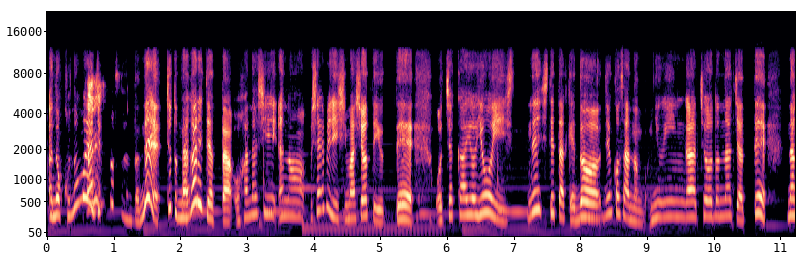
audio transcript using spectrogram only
あのこの前ジェットさんとねちょっと流れてやったお話あのおしゃべりしましょうって言ってお茶会を用意ねしてたけど純子さんの入院がちょうどなっちゃって流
